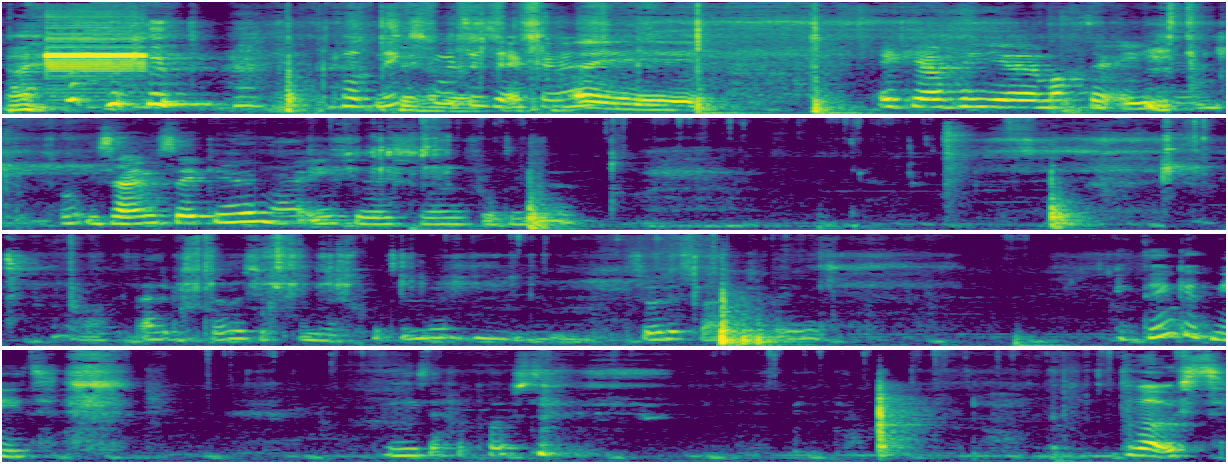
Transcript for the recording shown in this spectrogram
Ik had niks moeten maar. zeggen. Hey. Ik uh, vind je mag er eentje. Die zijn er twee keer, maar eentje is eh, voldoende. Oh, ik heb eigenlijk spelletje waar ik goed in. Zullen we dit vaker spelen? Ik denk het niet. Niet even proosten? Proost.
